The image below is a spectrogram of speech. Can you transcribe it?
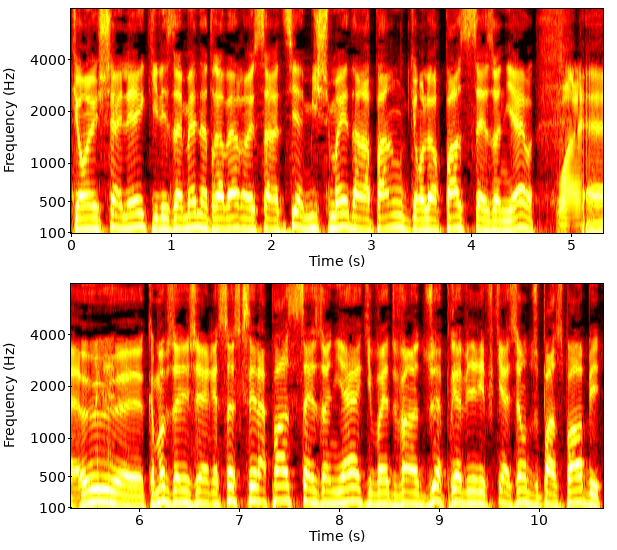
qui ont un chalet qui les amène à travers un sentier à mi-chemin dans la pente, qui ont leur passe saisonnière. Euh, eux, comment vous allez gérer ça? Est-ce que c'est la passe saisonnière qui va être vendue après vérification du passeport, puis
